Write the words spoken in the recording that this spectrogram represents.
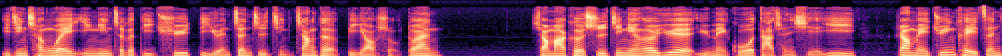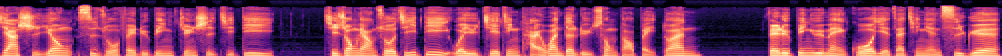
已经成为因应这个地区地缘政治紧张的必要手段。小马可士今年二月与美国达成协议，让美军可以增加使用四座菲律宾军事基地，其中两座基地位于接近台湾的吕宋岛北端。菲律宾与美国也在今年四月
